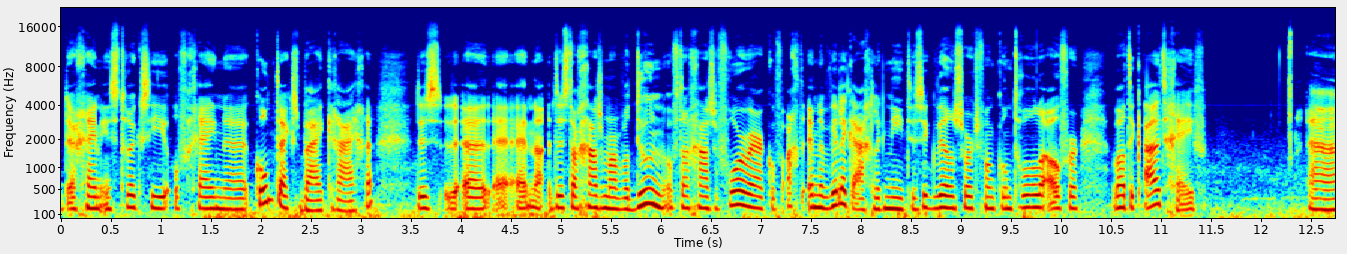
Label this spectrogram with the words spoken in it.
er, geen instructie of geen context bij krijgen. Dus, en, dus dan gaan ze maar wat doen, of dan gaan ze voorwerken of achter. En dat wil ik eigenlijk niet. Dus ik wil een soort van controle over wat ik uitgeef. Uh,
